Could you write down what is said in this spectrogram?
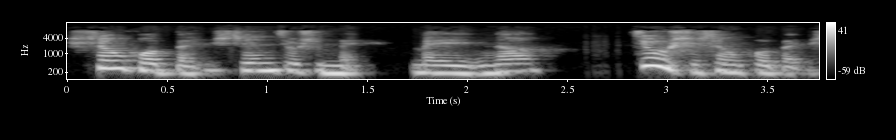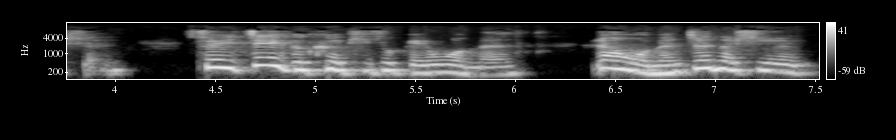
生活本身就是美，美呢就是生活本身。所以这个课题就给我们，让我们真的是。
